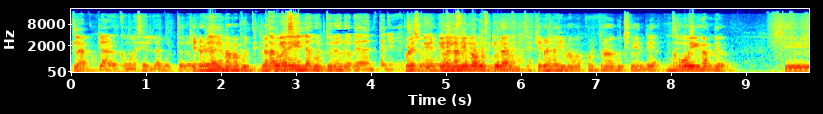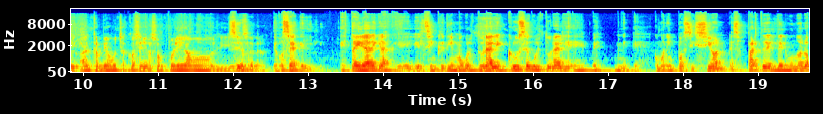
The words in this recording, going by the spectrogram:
Claro. Claro, como decir la cultura Que no es la misma mapuche. la También decir es- la cultura europea de antaño. ¿cachai? Por eso, Eh, no es la misma cultura. Es que no es la misma cultura mapuche hoy en día. No. Hoy cambió. Sí, han cambiado muchas cosas, ya no son polígamos ni Sí, etcétera. o sea, el- esta idea de que el, sincretismo cultural, el cruce cultural es, como una imposición, eso es parte del, del mundo de los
